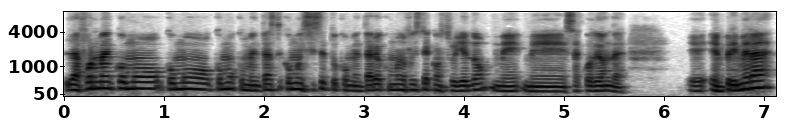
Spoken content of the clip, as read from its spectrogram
la forma en cómo, cómo, cómo, comentaste, cómo hiciste tu comentario, cómo lo fuiste construyendo, me, sacó de onda. en primera,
